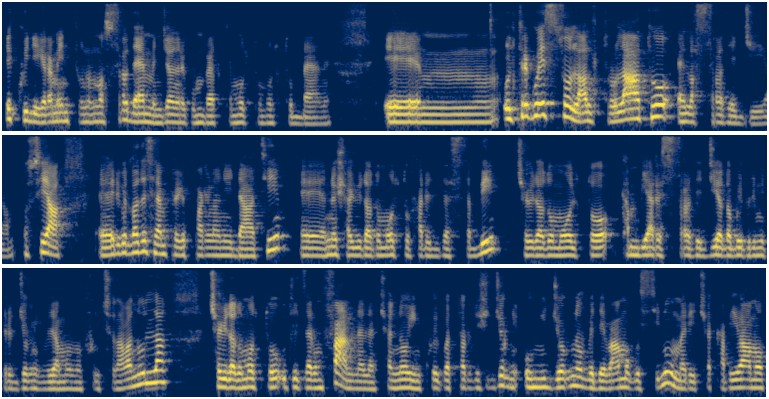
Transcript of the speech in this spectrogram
E quindi chiaramente una nostra DEM in genere converte molto molto bene. E, um, oltre a questo, l'altro lato è la strategia, ossia eh, ricordate sempre che parlano i dati eh, a noi ci ha aiutato molto fare di testa B, ci ha aiutato molto cambiare strategia dopo i primi tre giorni che vediamo non funzionava nulla, ci ha aiutato molto utilizzare un funnel, cioè noi in quei 14 giorni ogni giorno vedevamo questi numeri, cioè capivamo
